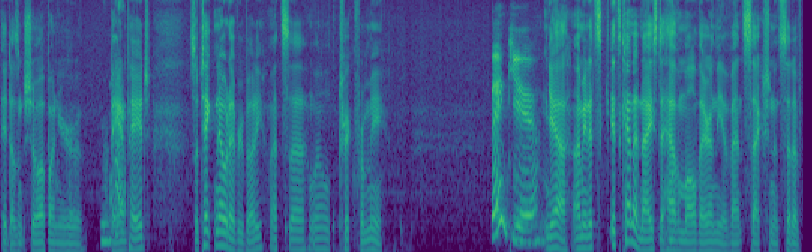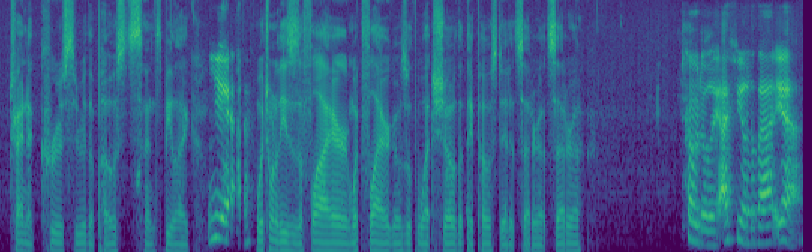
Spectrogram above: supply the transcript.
it doesn't show up on your band page, so take note, everybody. That's a little trick from me. Thank you. Yeah, I mean it's it's kind of nice to have them all there in the events section instead of trying to cruise through the posts and be like, Yeah. which one of these is a flyer and what flyer goes with what show that they posted, et cetera, et cetera. Totally. I feel that. Yeah.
